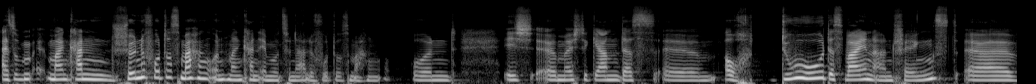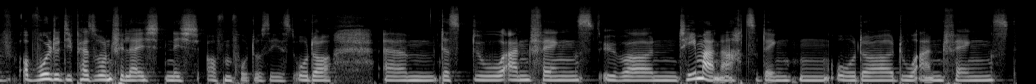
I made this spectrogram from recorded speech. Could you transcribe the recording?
also man kann schöne Fotos machen und man kann emotionale Fotos machen. Und ich äh, möchte gern, dass äh, auch du das Wein anfängst, äh, obwohl du die Person vielleicht nicht auf dem Foto siehst. Oder ähm, dass du anfängst, über ein Thema nachzudenken oder du anfängst,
